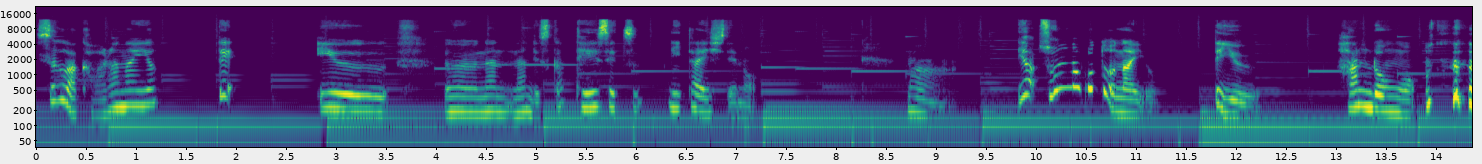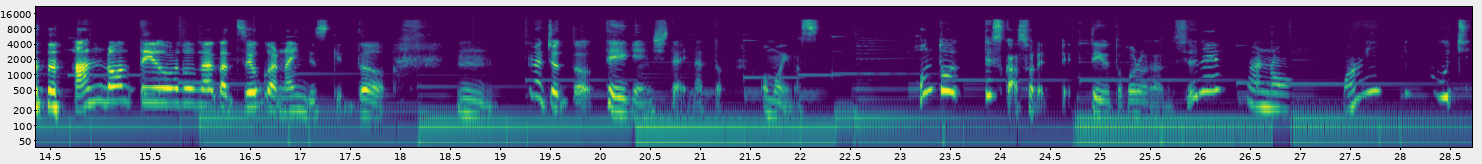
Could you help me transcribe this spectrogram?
すぐは変わらないよっていう、うん、なんですか？定説に対しての、まあ、いや、そんなことないよっていう反論を 反論っていうほどなんか強くはないんですけど、うん。まあちょっと提言したいなと思います。本当ですか？それってっていうところなんですよね。あの、毎うち、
